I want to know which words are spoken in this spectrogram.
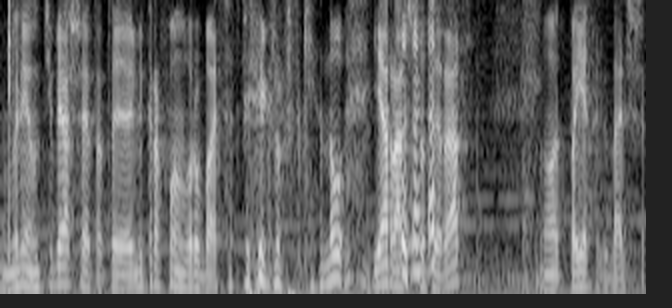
Блин, у тебя же этот э, микрофон вырубается от перегрузки. Ну, я рад, что ты рад. Вот, поехали дальше.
